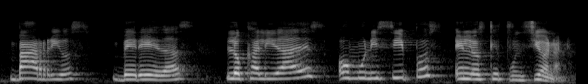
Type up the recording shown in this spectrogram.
barrios, veredas, localidades o municipios en los que funcionan.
